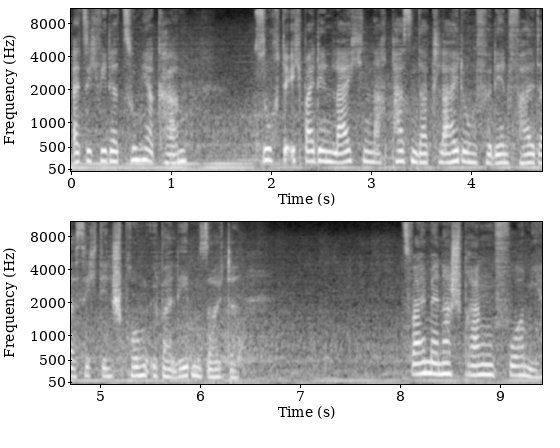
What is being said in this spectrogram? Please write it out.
Als ich wieder zu mir kam, suchte ich bei den Leichen nach passender Kleidung für den Fall, dass ich den Sprung überleben sollte. Zwei Männer sprangen vor mir,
